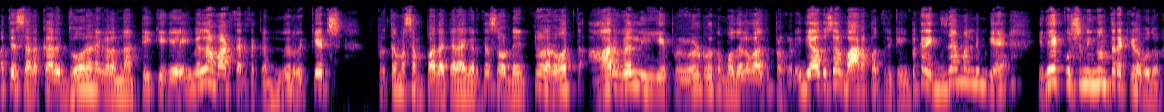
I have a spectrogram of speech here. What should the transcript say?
ಮತ್ತೆ ಸರ್ಕಾರದ ಧೋರಣೆಗಳನ್ನ, ಟೀಕೆಗೆ ಇವೆಲ್ಲ ಮಾಡ್ತಾ ಇರ್ತಕ್ಕಂಥದ್ದು. ರಿಕೆಟ್ಸ್ ಪ್ರಥಮ ಸಂಪಾದಕರಾಗಿರುತ್ತೆ. ಸಾವಿರದ ಎಂಟುನೂರ ಅರವತ್ತ ಆರರಲ್ಲಿ ಏಪ್ರಿಲ್ ಏಳರಂದು ಮೊದಲವಾಗಿ ಪ್ರಕಟ. ಇದು ಯಾವುದು ಸರ್? ವಾರಪತ್ರಿಕೆ. ಬೇಕಾದ್ರೆ ಎಕ್ಸಾಮ್ ಅಲ್ಲಿ ನಿಮಗೆ ಇದೇ ಕ್ವಶನ್ ಇನ್ನೊಂದು ತರ ಕೇಳಬಹುದು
